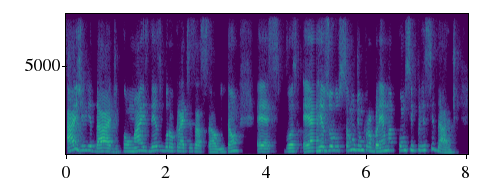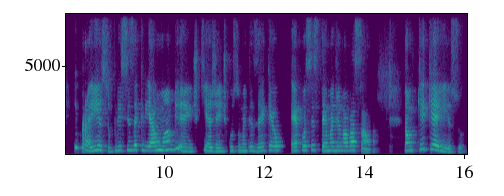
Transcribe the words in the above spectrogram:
agilidade, com mais desburocratização. Então, é, é a resolução de um problema com simplicidade. E para isso precisa criar um ambiente que a gente costuma dizer que é o ecossistema de inovação. Então, o que, que é isso?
